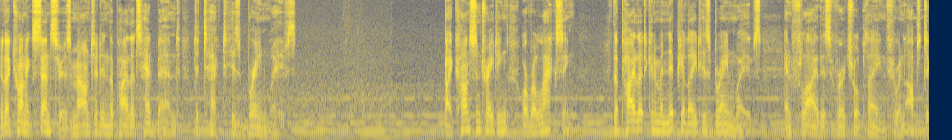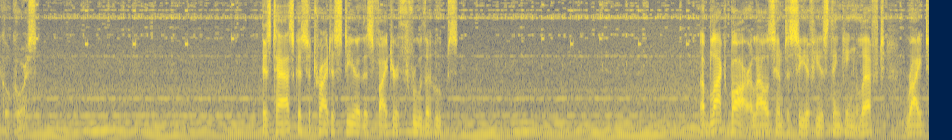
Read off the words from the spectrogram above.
Electronic sensors mounted in the pilot's headband detect his brain waves. By concentrating or relaxing, the pilot can manipulate his brain waves and fly this virtual plane through an obstacle course. His task is to try to steer this fighter through the hoops. A black bar allows him to see if he is thinking left, right,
